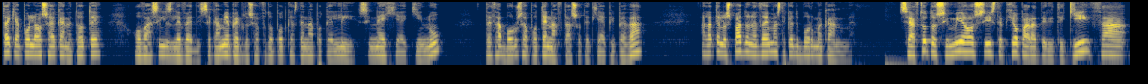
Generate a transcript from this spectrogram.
67 και από όλα όσα έκανε τότε ο Βασίλης Λεβέντης. Σε καμία περίπτωση αυτό το podcast δεν αποτελεί συνέχεια εκείνου, δεν θα μπορούσα ποτέ να φτάσω τέτοια επίπεδα, αλλά τέλος πάντων εδώ είμαστε και ό,τι μπορούμε να κάνουμε. Σε αυτό το σημείο όσοι είστε πιο παρατηρητικοί θα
